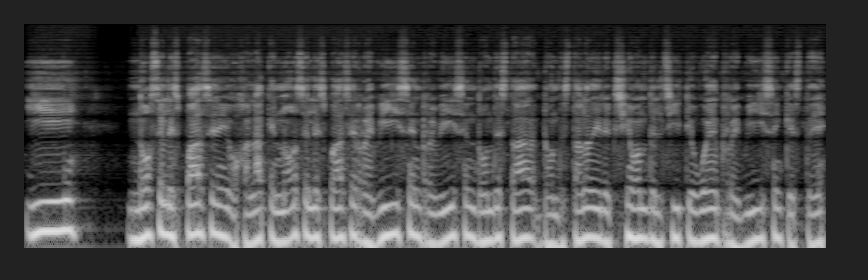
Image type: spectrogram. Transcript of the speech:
y no se les pase, ojalá que no se les pase, revisen, revisen dónde está, dónde está la dirección del sitio web, revisen que esté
